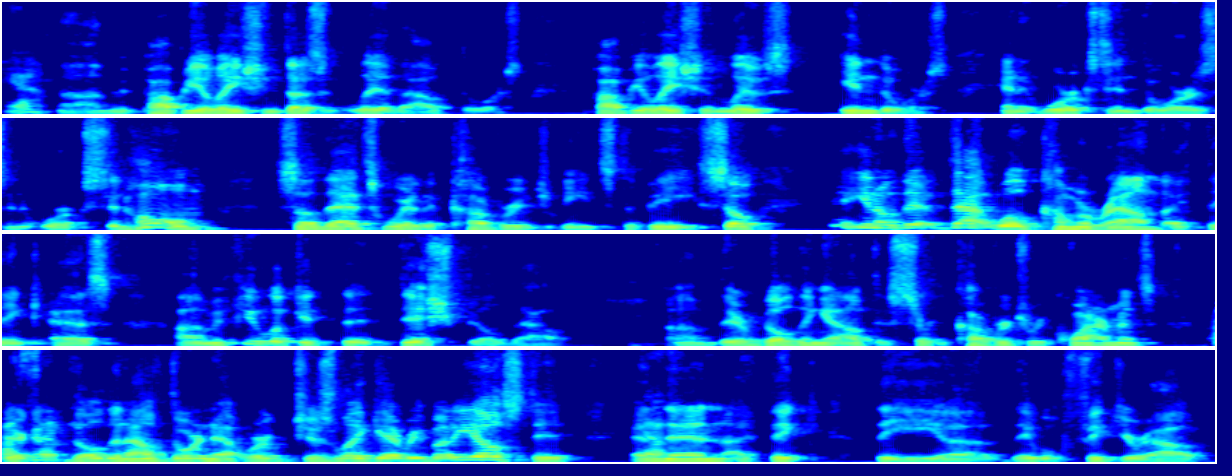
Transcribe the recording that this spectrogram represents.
Yeah. Um, the population doesn't live outdoors. Population lives indoors, and it works indoors, and it works at home. So that's where the coverage needs to be. So you know th- that will come around, I think, as um, if you look at the dish build out, um, they're building out. There's certain coverage requirements. They're going to build an outdoor network just like everybody else did, and yeah. then I think the uh, they will figure out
